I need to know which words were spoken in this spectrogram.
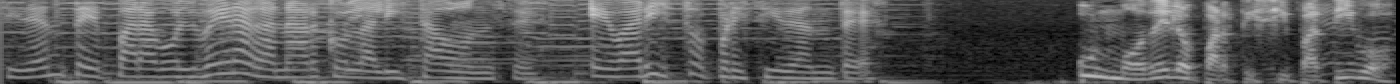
Presidente para volver a ganar con la lista 11. Evaristo Presidente. Un modelo participativo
